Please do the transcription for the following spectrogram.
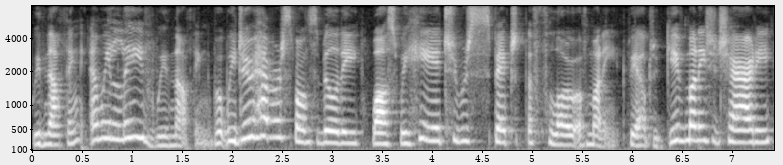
with nothing and we leave with nothing. But we do have a responsibility whilst we're here to respect the flow of money, to be able to give money to charity,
